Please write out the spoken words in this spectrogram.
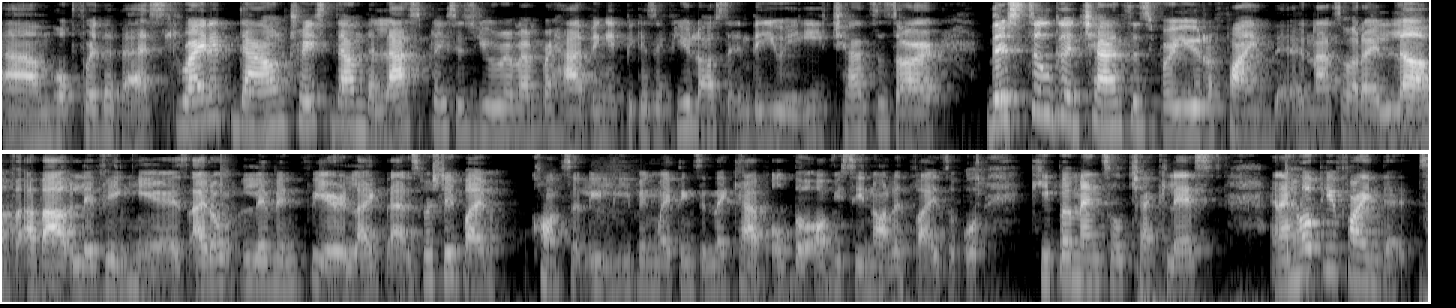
um, hope for the best. Write it down, trace down the last places you remember having it because if you lost it in the UAE, chances are there's still good chances for you to find it. And that's what I love about living here is I don't live in fear like that, especially if I'm constantly leaving my things in the cab, although obviously not advisable. Keep a mental checklist and I hope you find it.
